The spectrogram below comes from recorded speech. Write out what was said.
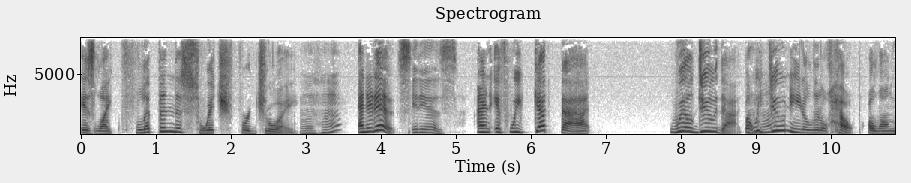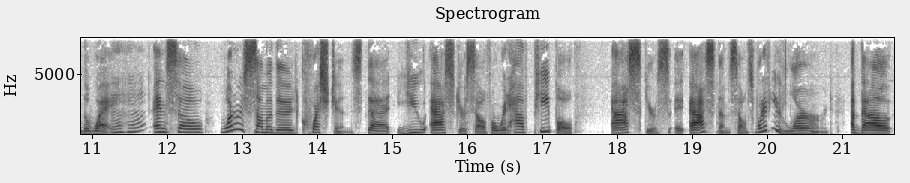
is like flipping the switch for joy. Mm-hmm. And it is. It is. And if we get that, we'll do that. But we mm-hmm. do need a little help along the way. Mm-hmm. And so, what are some of the questions that you ask yourself or would have people ask your ask themselves? What have you learned about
